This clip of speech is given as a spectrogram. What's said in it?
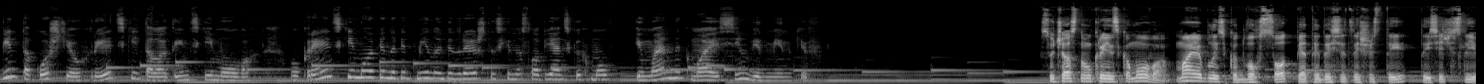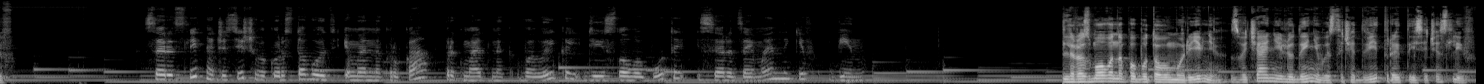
Він також є у грецькій та латинській мовах. В українській мові, на відміну від решти східнослов'янських мов, іменник має сім відмінків. Сучасна українська мова має близько 256 тисяч слів. Серед слів найчастіше використовують іменник рука, прикметник великий, дієслово бути і серед займенників він. Для розмови на побутовому рівні звичайній людині вистачить 2-3 тисячі слів.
